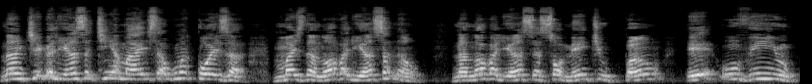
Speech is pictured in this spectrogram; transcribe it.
Na antiga aliança tinha mais alguma coisa, mas na nova aliança não. Na nova aliança é somente o pão e o vinho.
